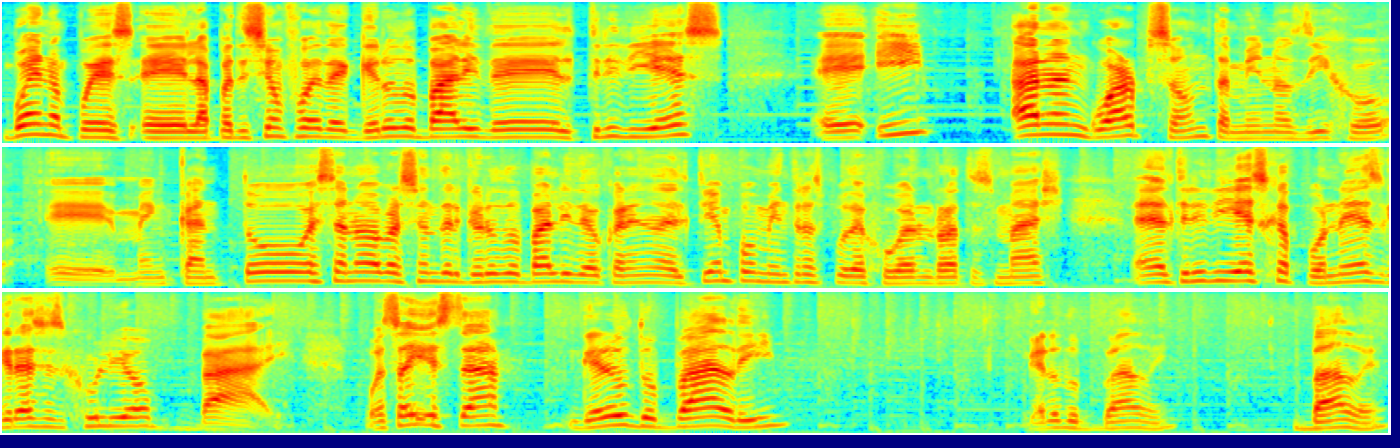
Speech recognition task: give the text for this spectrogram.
Bueno, pues eh, la petición fue de Gerudo Valley del 3DS. y Alan Warpson también nos dijo, me encantó esta nueva versión del Gerudo Valley de Ocarina del Tiempo mientras pude jugar un rato Smash en el 3DS japonés. Gracias Julio, bye. Pues ahí está, Gerudo Valley. Gerudo Valley. Vale.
